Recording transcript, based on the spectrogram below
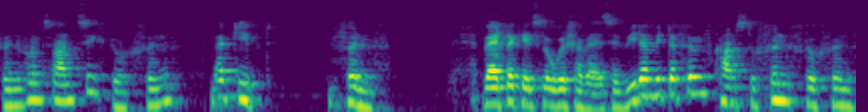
25 durch 5 ergibt 5. Weiter geht es logischerweise wieder mit der 5. Kannst du 5 durch 5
